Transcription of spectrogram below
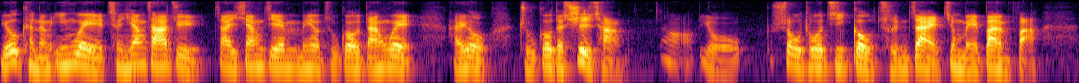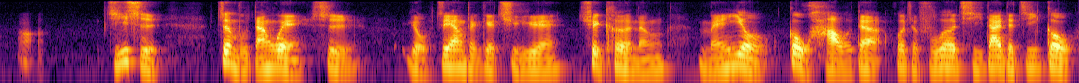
有可能因为城乡差距，在乡间没有足够的单位，还有足够的市场啊，有受托机构存在就没办法啊，即使政府单位是。有这样的一个契约，却可能没有够好的或者符合期待的机构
